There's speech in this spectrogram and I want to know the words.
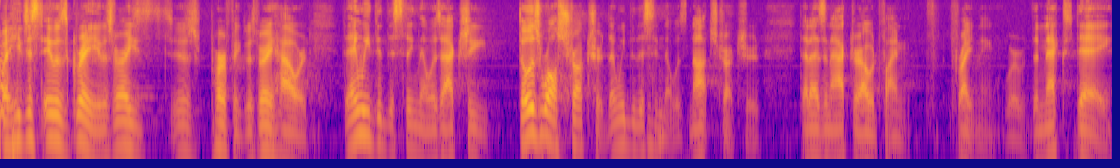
but he just, it was great. It was very, it was perfect. It was very Howard. Then we did this thing that was actually, those were all structured. Then we did this thing that was mm-hmm. not structured, that as an actor I would find f- frightening, where the next day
